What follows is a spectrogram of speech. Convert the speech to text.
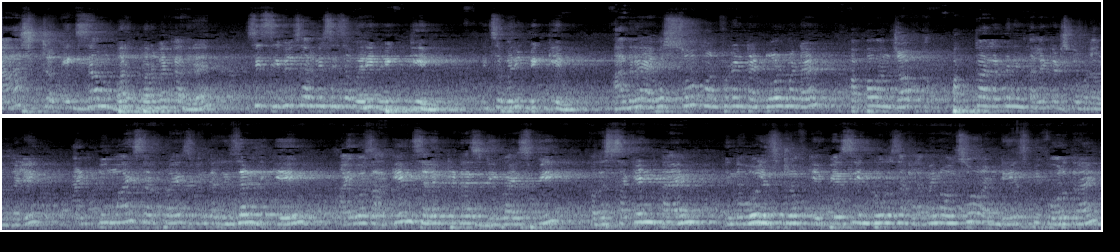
last exam ಬರ್ತ್ ಬರಬೇಕಾದ್ರೆ C civil service is a very big game it's a very big game ಆದರೆ I was so confident I told my dad ಪಪ್ಪ, ಒಂದು ಜಾಬ್ ಪಕ್ಕ ಆಗುತ್ತೆ, ನೀನು ತಲೆ ಕೆಡಿಸ್ಕೊಬೇಡ ಅಂತ ಹೇಳಿ. And to my surprise when the result came I was again selected as D Y S P for the second time in the whole history of K P S C in two thousand eleven also and D S P fourth rank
